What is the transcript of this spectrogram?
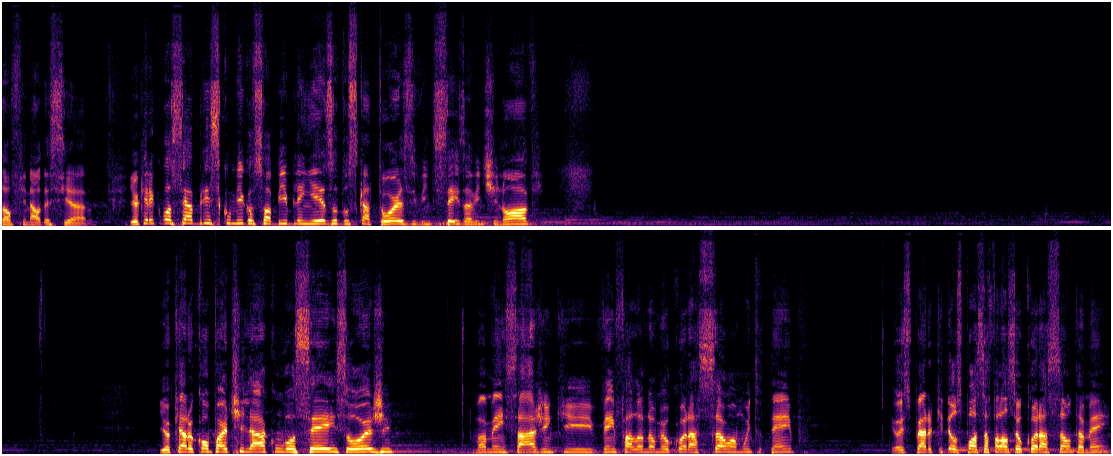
ao final desse ano. E eu queria que você abrisse comigo a sua Bíblia em Êxodos 14, 26 a 29. E eu quero compartilhar com vocês hoje uma mensagem que vem falando ao meu coração há muito tempo. Eu espero que Deus possa falar ao seu coração também.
